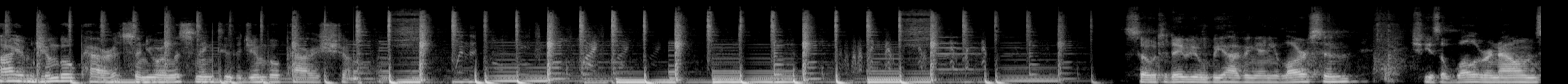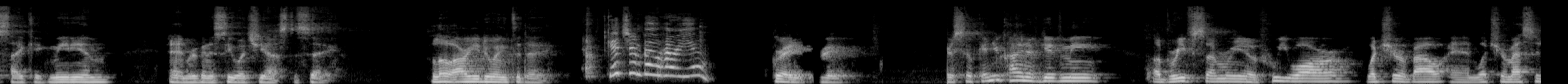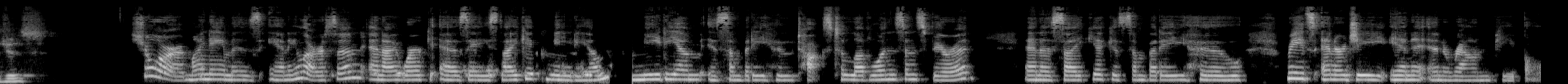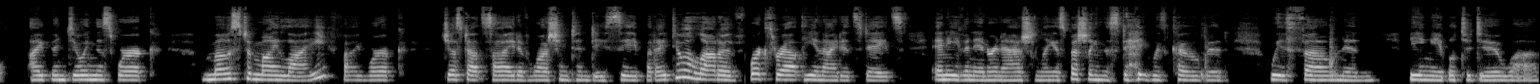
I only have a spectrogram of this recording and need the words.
I am Jimbo Paris, and you are listening to The Jimbo Paris Show. So, today we will be having Annie Larson. She is a well renowned psychic medium, and we're going to see what she has to say. Hello, how are you doing today? Good, Jimbo. How are you? Great, great. So, can you kind of give me a brief summary of who you are, what you're about, and what your message is? Sure. My name is Annie Larson, and I work as a psychic medium. Medium is somebody who talks to loved ones in spirit, and a psychic is somebody who reads energy in and around people. I've been doing this work most of my life. I work just outside of Washington, D.C., but I do a lot of work throughout the United States and even internationally, especially in this day with COVID, with phone and being able to do, uh,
